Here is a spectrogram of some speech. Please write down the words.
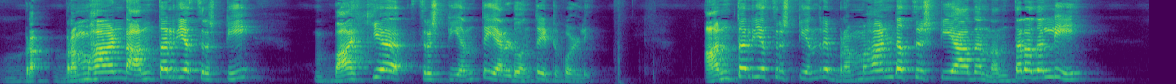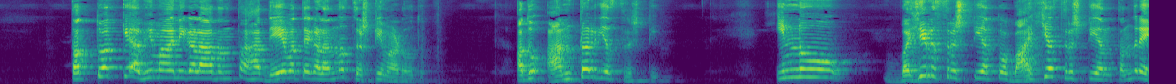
ಬ್ರ- ಬ್ರಹ್ಮಾಂಡ ಅಂತರ್ಯ ಸೃಷ್ಟಿ, ಬಾಹ್ಯ ಸೃಷ್ಟಿ ಅಂತ ಎರಡು ಅಂತ ಇಟ್ಟುಕೊಳ್ಳಿ. ಆಂತರ್ಯ ಸೃಷ್ಟಿ ಅಂದರೆ ಬ್ರಹ್ಮಾಂಡ ಸೃಷ್ಟಿಯಾದ ನಂತರದಲ್ಲಿ ತತ್ವಕ್ಕೆ ಅಭಿಮಾನಿಗಳಾದಂತಹ ದೇವತೆಗಳನ್ನು ಸೃಷ್ಟಿ ಮಾಡೋದು. ಅದು ಆಂತರ್ಯ ಸೃಷ್ಟಿ. ಇನ್ನು ಬಹಿರ್ ಸೃಷ್ಟಿ ಅಥವಾ ಬಾಹ್ಯ ಸೃಷ್ಟಿ ಅಂತಂದರೆ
